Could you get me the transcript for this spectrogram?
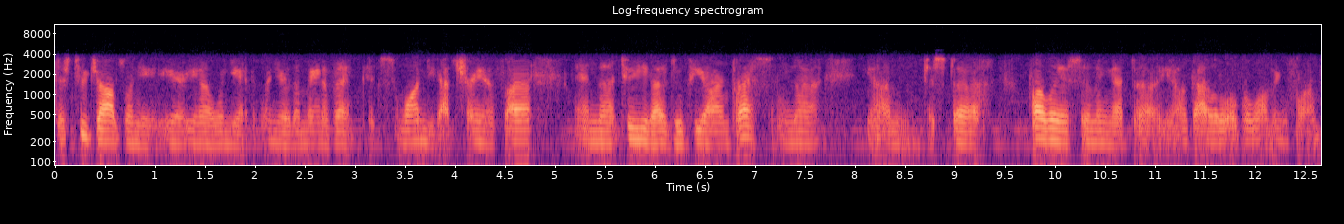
there's two jobs when you you're you know when you when you're the main event. It's one you got to train and fight, and uh, two you got to do PR and press. And uh, you know I'm just uh, probably assuming that uh, you know got a little overwhelming for him.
